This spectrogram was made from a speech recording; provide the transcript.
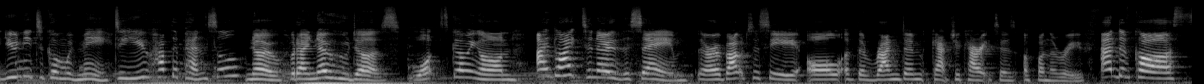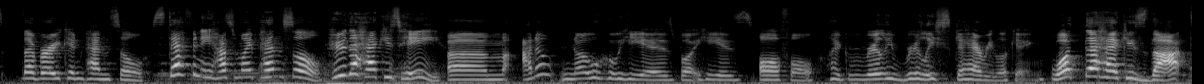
You need to come with me. Do you have the pencil? No, but I know who does. What's going on? I'd like to know the same. They're about to see all of the random gacha characters up on the roof. And of course, the broken pencil. Stephanie has my pencil. Who the heck is he? Um, I don't know who he is, but he is awful. Like really, really scary looking. What the heck is that?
